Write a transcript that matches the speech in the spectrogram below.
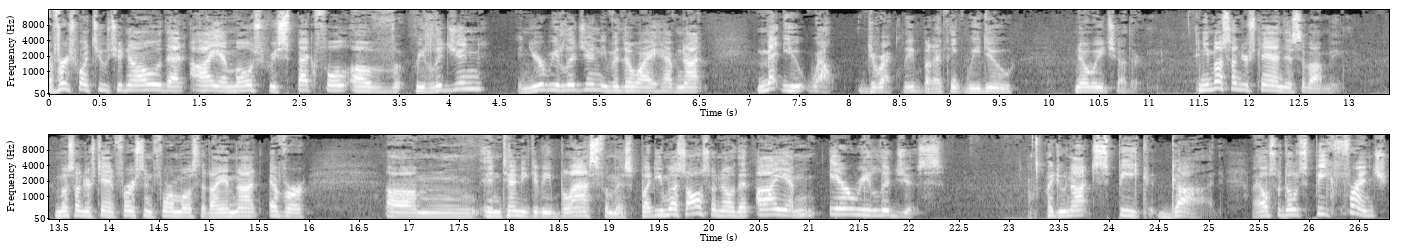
I first want you to know that I am most respectful of religion and your religion, even though I have not met you, well, directly, but I think we do know each other. And you must understand this about me. You must understand first and foremost that I am not ever um, intending to be blasphemous, but you must also know that I am irreligious. I do not speak God. I also don't speak French,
